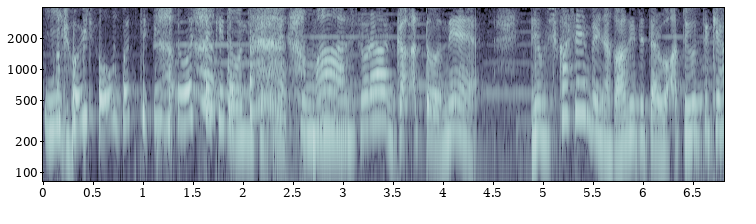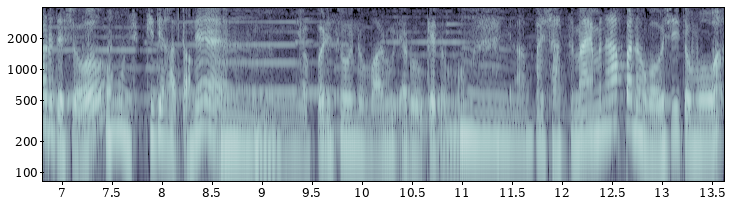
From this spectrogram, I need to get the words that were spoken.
いろいろ思って見てましたけど。ねうんまあ、そらガーッとね、でも鹿せんべいなんかあげてたらわーっと寄ってきはるでしょ？うん、来てはった。ねえ、ううんんやっぱりそういうのもあるやろうけども、うんやっぱりさつまいもの葉っぱの方が美味しいと思うわ。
